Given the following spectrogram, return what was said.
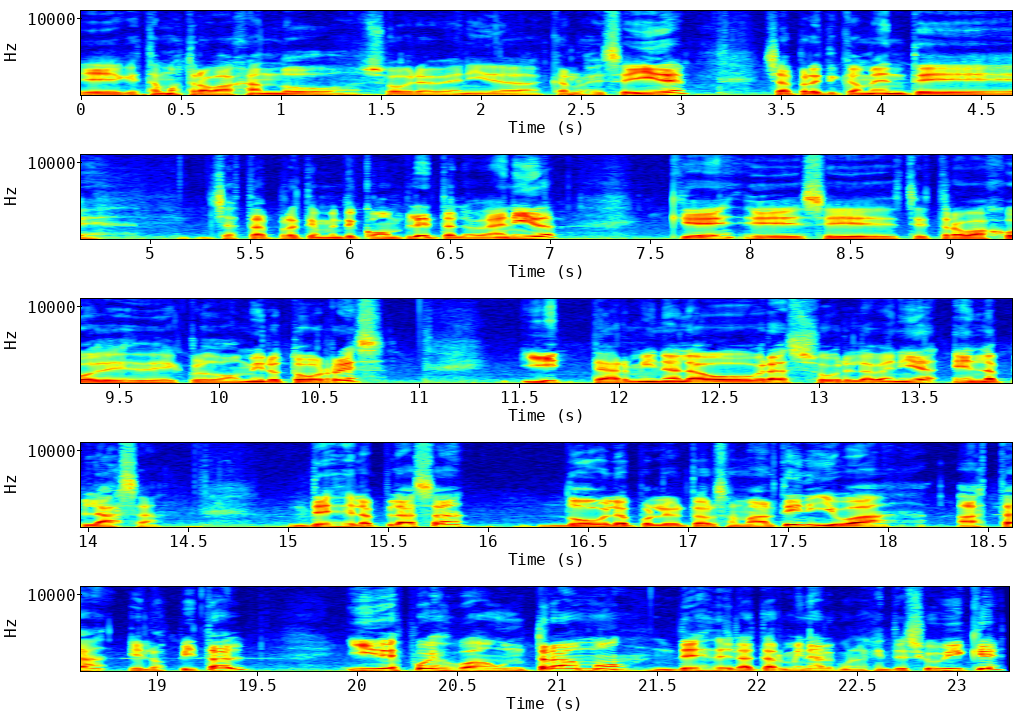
eh, que estamos trabajando sobre Avenida Carlos Eseide. Ya prácticamente, ya está prácticamente completa la avenida, que se, se, trabajó desde Clodomiro Torres y termina la obra sobre la avenida en la plaza. Desde la plaza dobla por Libertador San Martín y va hasta el hospital y después va un tramo desde la terminal, con la gente se ubique,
